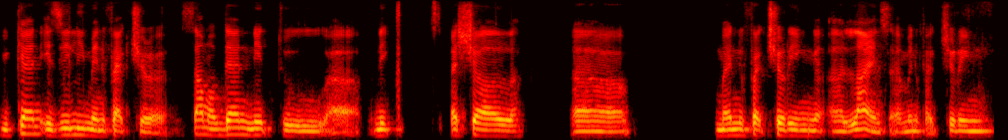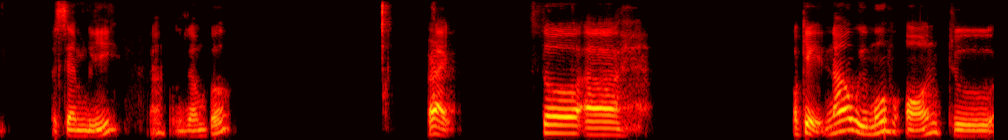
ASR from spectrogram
we can easily manufacture. Some of them need to uh, need special uh, manufacturing uh, lines, uh, manufacturing assembly, uh, for example. All right. So, okay, now we move on to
